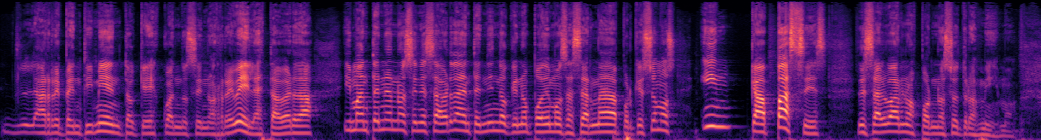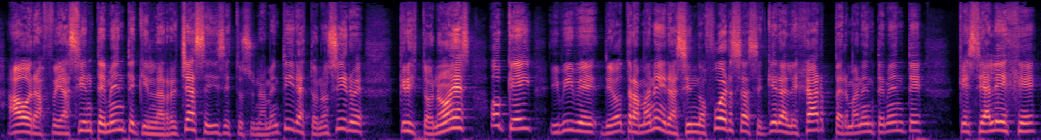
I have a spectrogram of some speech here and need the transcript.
del arrepentimiento, que es cuando se nos revela esta verdad, y mantenernos en esa verdad entendiendo que no podemos hacer nada porque somos incapaces de salvarnos por nosotros mismos. Ahora, fehacientemente quien la rechace dice esto es una mentira, esto no sirve, Cristo no es, ok, y vive de otra manera, haciendo fuerza, se quiere alejar permanentemente, que se aleje,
